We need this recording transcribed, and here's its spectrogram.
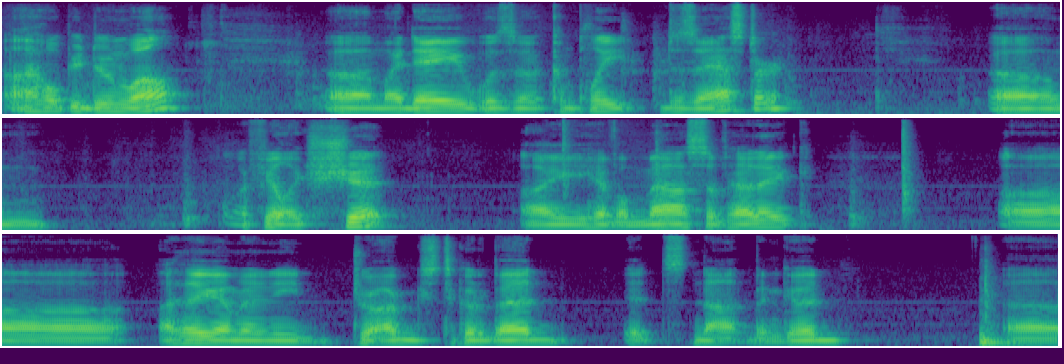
I hope you're doing well. Uh, my day was a complete disaster. Um, I feel like shit. I have a massive headache. Uh, I think I'm gonna need drugs to go to bed. It's not been good. Uh,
